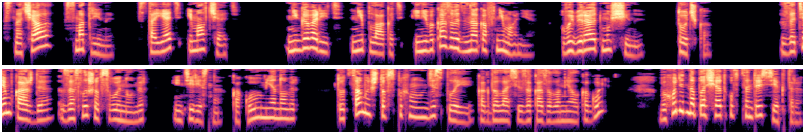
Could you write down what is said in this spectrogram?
Сначала смотрины, стоять и молчать. Не говорить, не плакать и не выказывать знаков внимания. Выбирают мужчины. Точка. Затем каждая, заслышав свой номер, интересно, какой у меня номер? Тот самый, что вспыхнул на дисплее, когда Ласи заказывала мне алкоголь? выходит на площадку в центре сектора.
